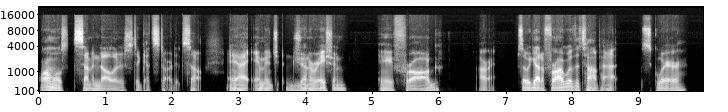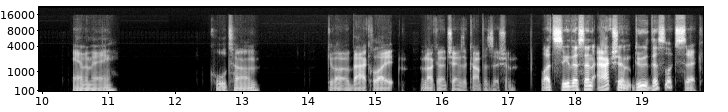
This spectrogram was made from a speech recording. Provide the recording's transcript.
or almost $7 to get started. So AI image generation, a frog. All right. So we got a frog with a top hat, square, anime, cool tone. Give them a backlight. I'm not going to change the composition. Let's see this in action. Dude, this looks sick.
